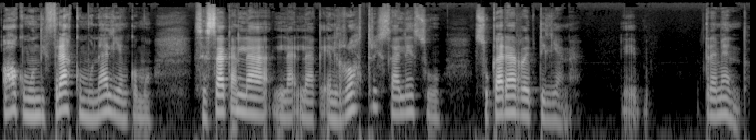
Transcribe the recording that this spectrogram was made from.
oh, como un disfraz, como un alien, como se sacan la, el rostro y sale su, su cara reptiliana. Eh, tremendo.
